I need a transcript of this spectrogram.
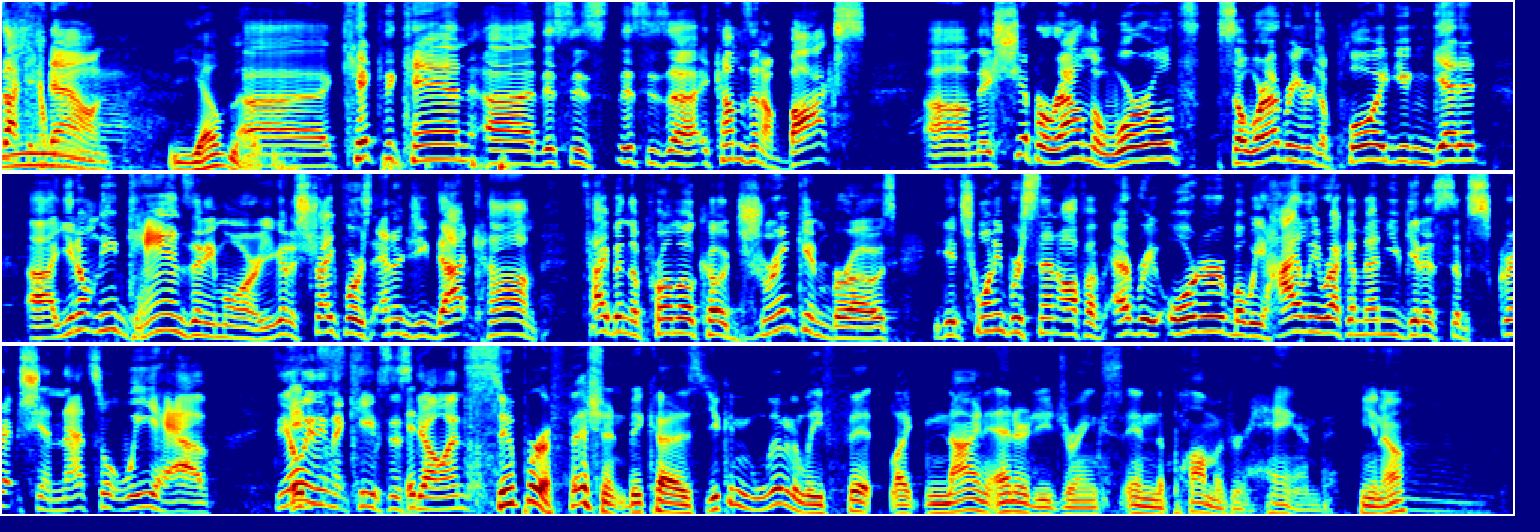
suck it down. YOLO. Uh, kick the can. Uh, this is this is uh, it comes in a box. Um, they ship around the world, so wherever you're deployed, you can get it. Uh, you don't need cans anymore. You go to StrikeForceEnergy.com, type in the promo code Drinking Bros. You get 20% off of every order, but we highly recommend you get a subscription. That's what we have. It's the only thing that keeps us it's going. Super efficient because you can literally fit like nine energy drinks in the palm of your hand. You know,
